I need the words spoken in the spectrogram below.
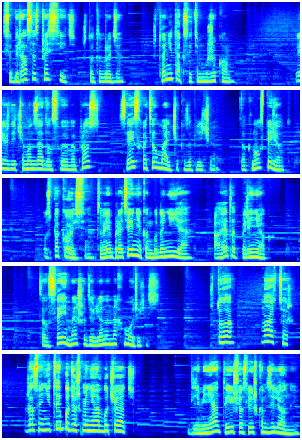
собирался спросить что-то вроде «Что не так с этим мужиком?». Прежде чем он задал свой вопрос, Сэй схватил мальчика за плечо, толкнул вперед. «Успокойся, твоим противником буду не я, а этот паренек». Целсей и Мэш удивленно нахмурились. «Что? Мастер, разве не ты будешь меня обучать?» «Для меня ты еще слишком зеленый,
